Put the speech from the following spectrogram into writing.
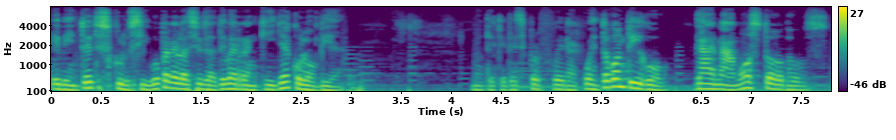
Evento exclusivo para la ciudad de Barranquilla, Colombia. No te quedes por fuera. Cuento contigo. Ganamos todos.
